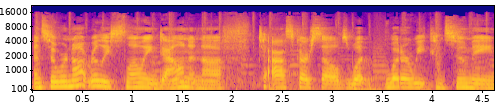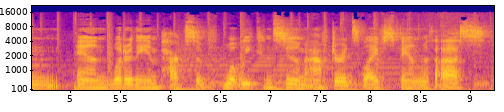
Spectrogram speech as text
And so we're not really slowing down enough to ask ourselves what, what are we consuming and what are the impacts of what we consume after its lifespan with us.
